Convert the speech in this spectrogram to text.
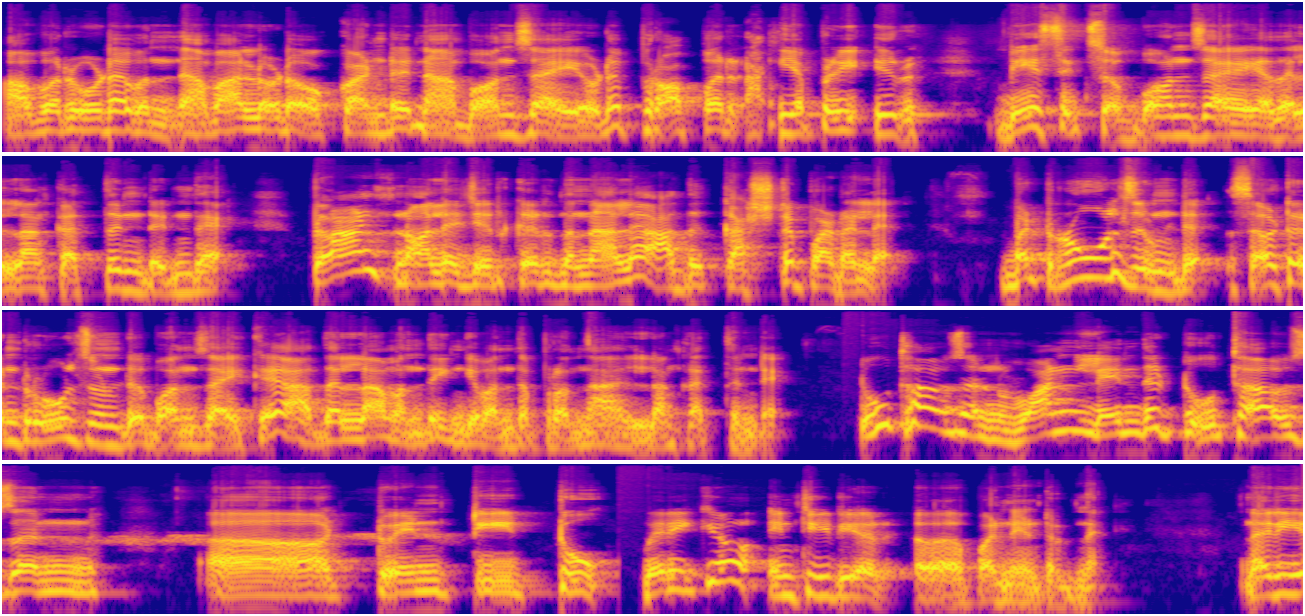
அவரோட வந்து அவளோட உட்காந்து நான் பான்சாயோட ப்ராப்பர் எப்படி பேசிக்ஸ் ஆஃப் பான்சாய் அதெல்லாம் கற்றுண்டு இருந்தேன். பிளான்ட் நாலேஜ் இருக்கிறதுனால அது கஷ்டப்படலை. பட் ரூல்ஸ் உண்டு சர்டன் ரூல்ஸ் உண்டு பான்சாய்க்கு அதெல்லாம் வந்து இங்கே வந்தப்புறம் தான் எல்லாம் கற்றுண்டேன் டூ தௌசண்ட் ஒன்லேருந்து டூ தௌசண்ட் டுவெண்ட்டி டூ வரைக்கும் இன்டீரியர் பண்ணிட்டு இருந்தேன். நிறைய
